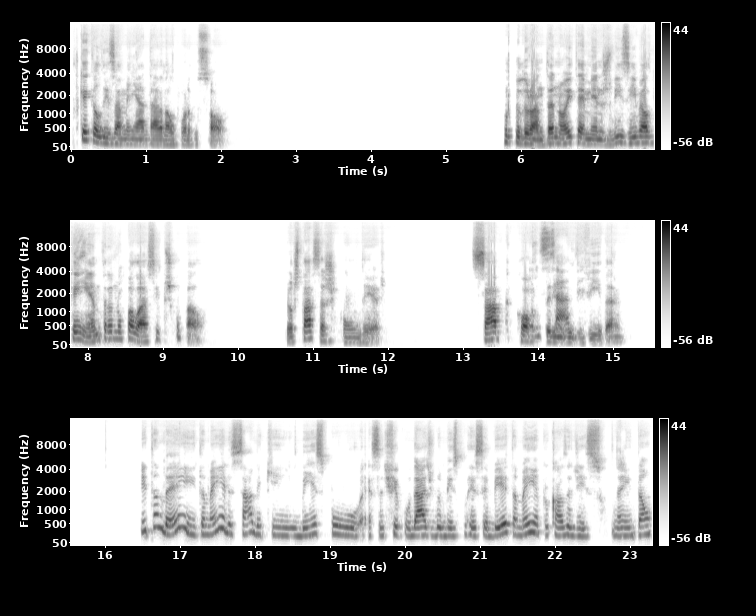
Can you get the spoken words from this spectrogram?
Por que é que ele diz amanhã à tarde ao pôr do sol? porque durante a noite é menos visível quem entra no palácio episcopal. Ele está-se a esconder. Sabe que corre perigo de vida. E também, também ele sabe que o bispo, essa dificuldade do bispo receber também é por causa disso, né? Então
